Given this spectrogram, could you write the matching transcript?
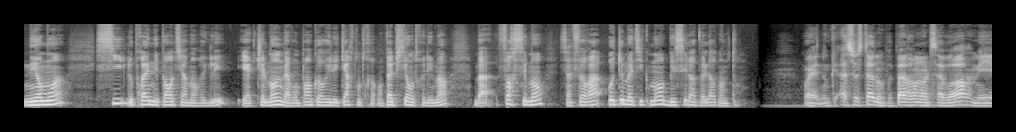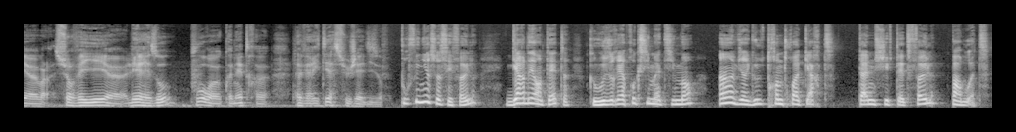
Néanmoins, si le problème n'est pas entièrement réglé, et actuellement nous n'avons pas encore eu les cartes en papier entre les mains, bah forcément ça fera automatiquement baisser leur valeur dans le temps. Ouais, donc à ce stade, on ne peut pas vraiment le savoir, mais euh, voilà, surveiller euh, les réseaux pour euh, connaître la vérité à ce sujet, disons. Pour finir sur ces foils, gardez en tête que vous aurez approximativement 1,33 cartes time shifted foil par boîte.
